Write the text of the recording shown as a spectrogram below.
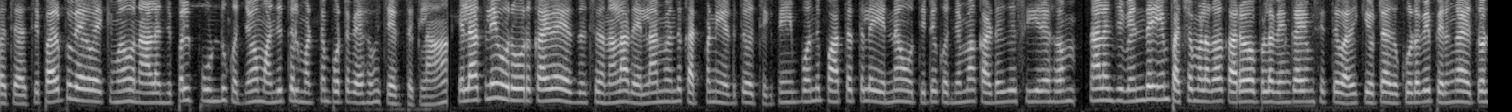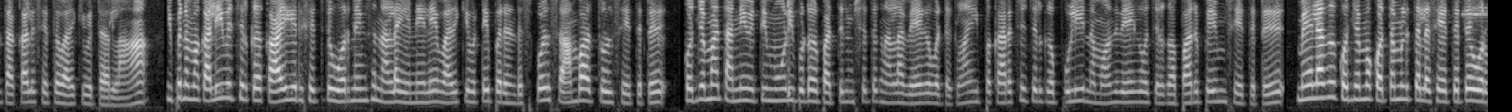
வச்சாச்சு. பருப்பு வேக வைக்கும்போது ஒரு நாலஞ்சு பல் பூண்டு கொஞ்சமாக மஞ்சத்தூள் மட்டும் போட்டு வேக வச்சு எடுத்துக்கலாம். எல்லாத்துலேயும் ஒரு ஒரு காய் தான் இருந்துச்சு அதனால் அதை எல்லாமே வந்து கட் பண்ணி எடுத்து வச்சுக்கிட்டேன். இப்போ வந்து பாத்திரத்தில் எண்ணெய் ஊற்றிட்டு கொஞ்சமாக கடுகு சீரகம் நாலஞ்சு வெந்தயம் பச்சை மிளகா கருவேப்பிலை வெங்காயம் சேர்த்து வதக்கி விட்டு அது கூடவே பெருங்காயத்தூள் தக்காளி சேர்த்து வதக்கி விட்டுடலாம் இப்போ நம்ம கழுவி வச்சிருக்க காய்கறி சேர்த்துட்டு ஒரு நிமிஷம் நல்லா எண்ணெயிலே வதக்கி விட்டு இப்போ ரெண்டு ஸ்பூன் சாம்பார் தூள் சேர்த்துட்டு கொஞ்சமாக தண்ணி ஊற்றி மூடி போட்டு ஒரு பத்து நிமிஷத்துக்கு நல்லா வேக விட்டுக்கலாம். இப்போ கரைச்சி வச்சிருக்க புளி நம்ம வந்து வேக வச்சிருக்க பருப்பையும் சேர்த்துட்டு மேலாக கொஞ்சமாக கொத்தமல்லி தலை சேர்த்துட்டு ஒரு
